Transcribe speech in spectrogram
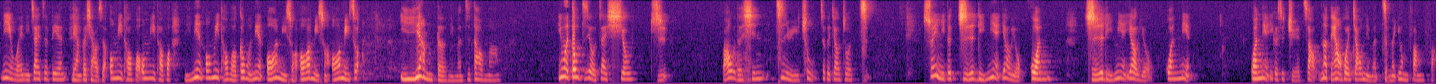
你以为你在这边两个小时，阿弥陀佛，阿弥陀佛，你念阿弥陀佛，跟我念阿弥陀佛，阿弥陀，阿弥陀，一样的，你们知道吗？因为都只有在修止，把我的心置于处，这个叫做止。所以你的止里面要有观，止里面要有观念，观念一个是觉照。那等下我会教你们怎么用方法。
